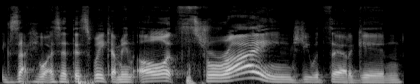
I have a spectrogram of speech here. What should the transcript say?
exactly what I said this week. I mean, oh, it's strange. You would say it again.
